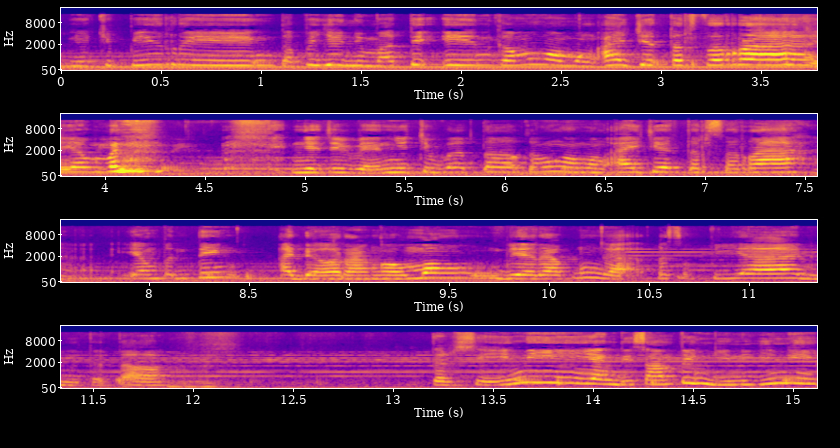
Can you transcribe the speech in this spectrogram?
nyuci piring tapi jangan dimatiin kamu ngomong aja terserah yang penting nyuci nyuci botol kamu ngomong aja terserah. Yang penting ada orang ngomong biar aku nggak kesepian gitu toh. Terus si ini yang di samping gini-gini.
